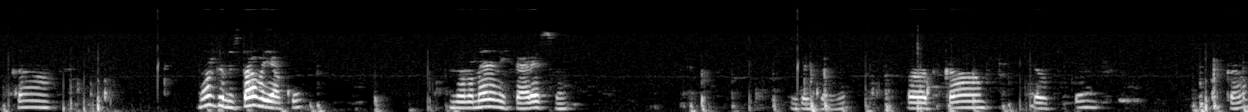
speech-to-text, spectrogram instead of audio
Така... Може да не става яко, но на мене ми харесва. Без дърво. А, така... Тук. Така.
